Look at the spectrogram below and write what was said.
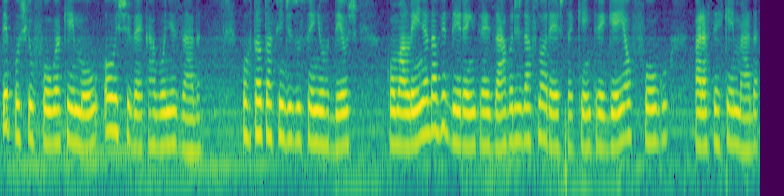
depois que o fogo a queimou ou estiver carbonizada. Portanto, assim diz o Senhor Deus: como a lenha da videira entre as árvores da floresta que entreguei ao fogo para ser queimada,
